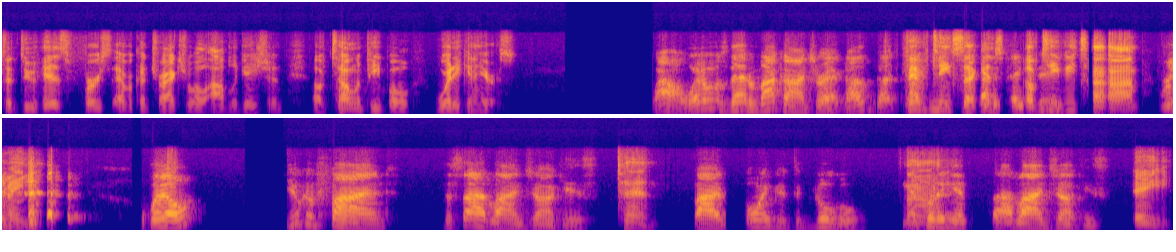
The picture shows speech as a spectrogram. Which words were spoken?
to do his first ever contractual obligation of telling people where they can hear us. Wow, where was that in my contract? I, that, I 15 was- seconds of TV time remaining. Well, you can find the sideline junkies 10, by going to Google and putting in sideline junkies 8,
